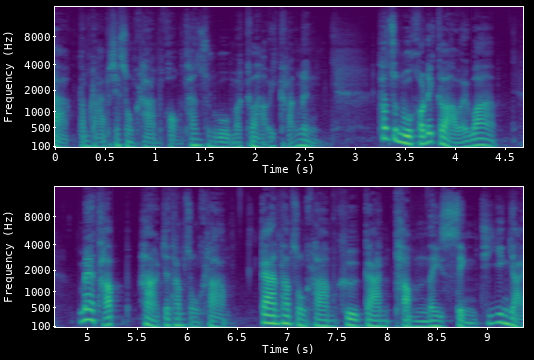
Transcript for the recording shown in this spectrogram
จากตำราพิชัยสงครามของท่านซุนวูมากล่าวอีกครั้งหนึ่ง ท่านซุนวูเขาได้กล่าวไว้ว่า แม่ทัพหากจะทำสงคราม การทำสงครามคือการทำในสิ่งที่ยิ่งใหญ่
